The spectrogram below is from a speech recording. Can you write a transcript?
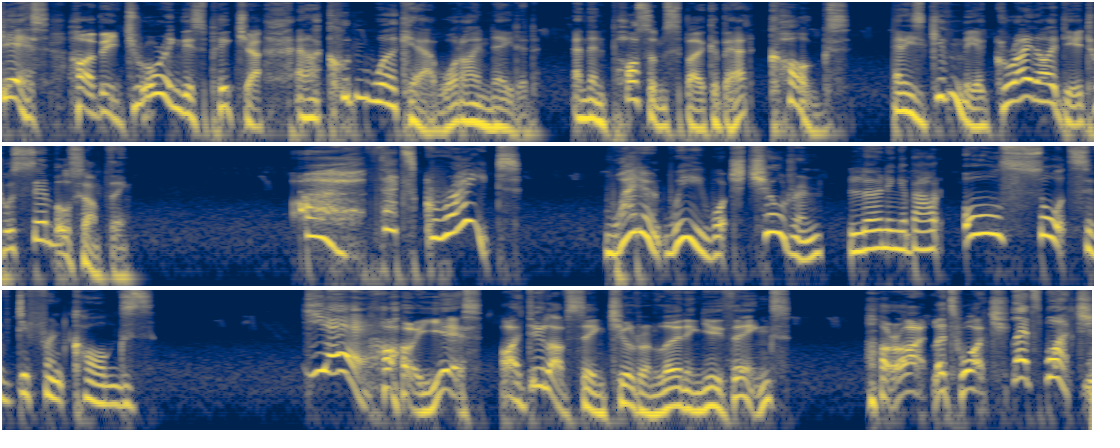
Yes, I've been drawing this picture and I couldn't work out what I needed. And then Possum spoke about cogs, and he's given me a great idea to assemble something. Oh, that's great. Why don't we watch children learning about all sorts of different cogs? Yeah! Oh, yes, I do love seeing children learning new things. All right, let's watch. Let's watch.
